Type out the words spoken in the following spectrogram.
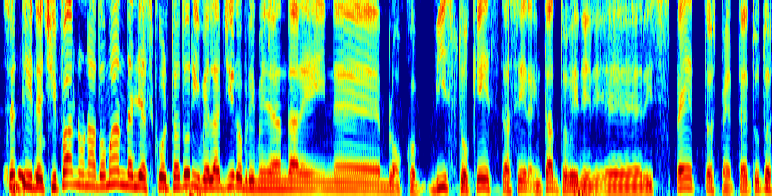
Sentite, ci fanno una domanda gli ascoltatori, ve la giro prima di andare in eh, blocco. Visto che stasera, intanto vedi, eh, rispetto, aspetta, è tutto...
